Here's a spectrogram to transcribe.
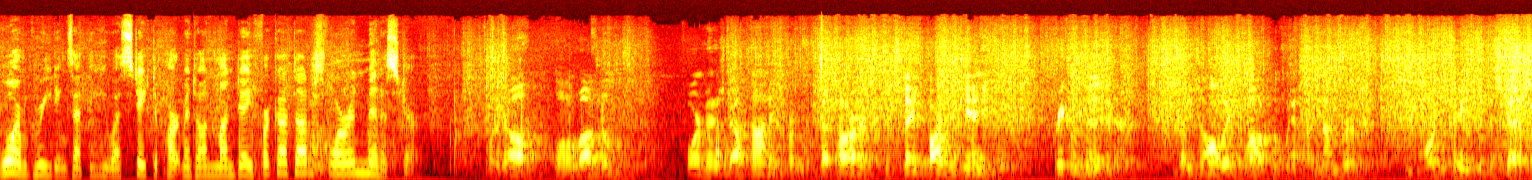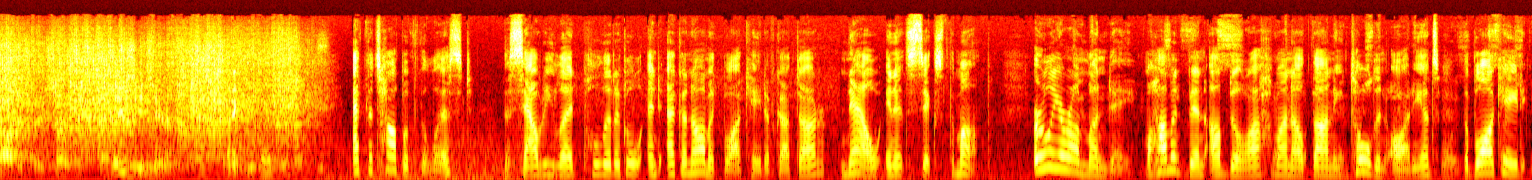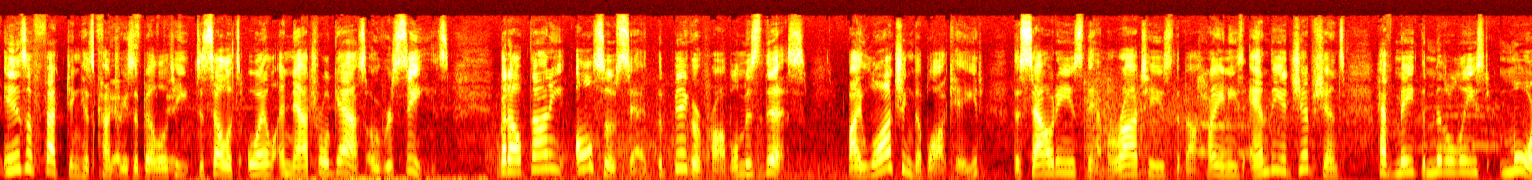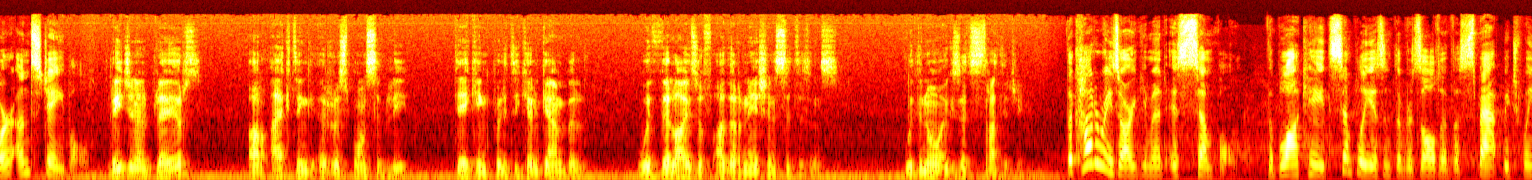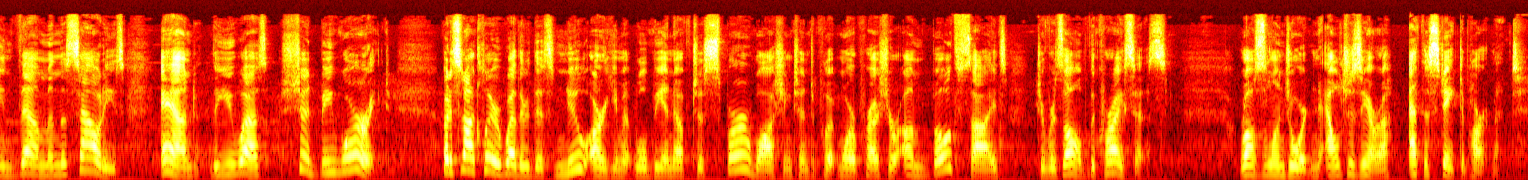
Warm greetings at the U.S. State Department on Monday for Qatar's foreign minister. Morning, all. I want to welcome Foreign Minister Al Thani from Qatar to the State Department again. He's a frequent visitor, but he's always welcome. We have a number of important things to discuss, obviously, so please, he's here. Thank you. Thank you. At the top of the list, the Saudi led political and economic blockade of Qatar, now in its sixth month. Earlier on Monday, Mohammed bin Abdulrahman Al Thani told an audience the blockade is affecting his country's ability to sell its oil and natural gas overseas. But Al Thani also said the bigger problem is this. By launching the blockade, the Saudis, the Emiratis, the Bahrainis, and the Egyptians have made the Middle East more unstable. Regional players are acting irresponsibly, taking political gamble with the lives of other nations' citizens with no exit strategy. The Qataris' argument is simple. The blockade simply isn't the result of a spat between them and the Saudis, and the U.S. should be worried. But it's not clear whether this new argument will be enough to spur Washington to put more pressure on both sides to resolve the crisis. Rosiland Jordan, Al Jazeera, at the State Department.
